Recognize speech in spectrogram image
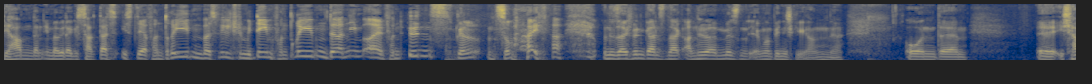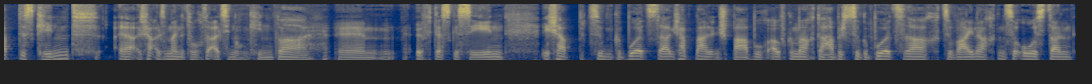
die haben dann immer wieder gesagt, das ist der von Trieben, was willst du mit dem von Trieben? Der nimmt einen von uns, gell? Und so weiter. Und dann habe ich mir den ganzen Tag anhören müssen. Irgendwann bin ich gegangen, ne? Und ähm, äh, ich habe das Kind, äh, also meine Tochter, als sie noch ein Kind war, ähm, öfters gesehen. Ich habe zum Geburtstag, ich habe mal ein Sparbuch aufgemacht, da habe ich zu Geburtstag, zu Weihnachten, zu Ostern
